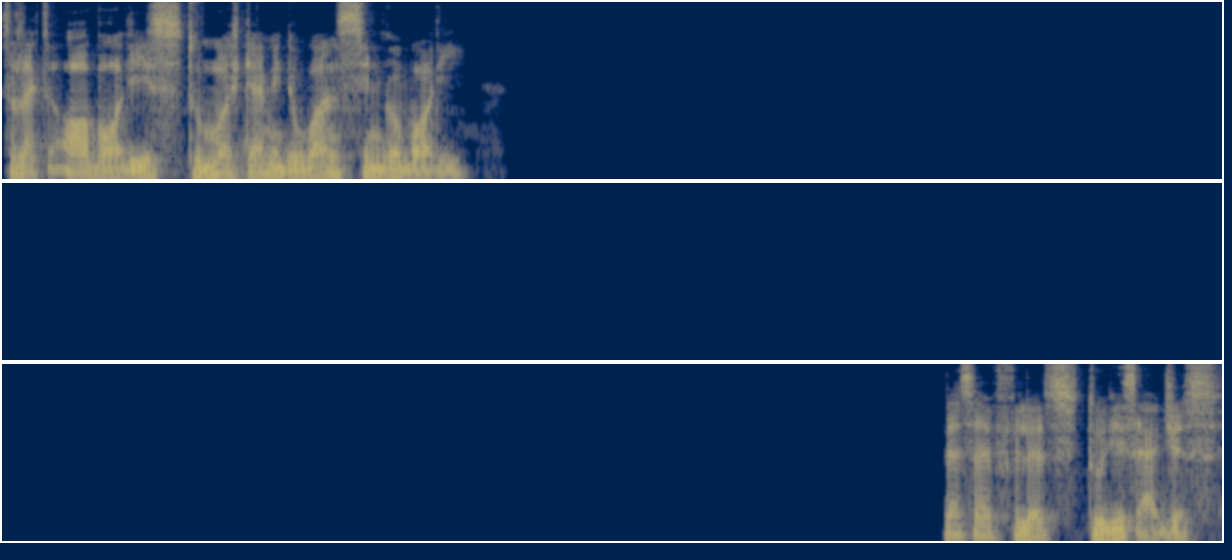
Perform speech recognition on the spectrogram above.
Select all bodies to merge them into one single body. Let's add fillets to these edges.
